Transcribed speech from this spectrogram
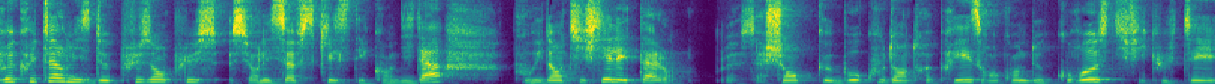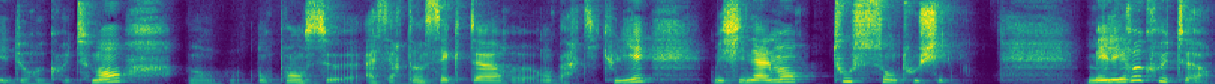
recruteurs misent de plus en plus sur les soft skills des candidats pour identifier les talents, sachant que beaucoup d'entreprises rencontrent de grosses difficultés de recrutement. On pense à certains secteurs euh, en particulier, mais finalement, tous sont touchés. Mais les recruteurs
